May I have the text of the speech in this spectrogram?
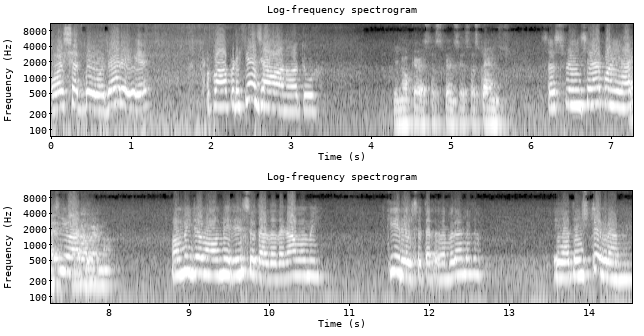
વરસાદ બહુ વધારે છે. પણ આપણે ક્યાં જવાનું હતું? એનો કહેવાય સસ્પેન્સ છે સસ્પેન્સ સસ્પેન્સ છે પણ એ સાચી વાત મમ્મી જો મમ્મી રીલ્સ ઉતારતા હતા કા મમ્મી? કી રીલ્સ ઉતારતા હતા બધા લગા એ આ તો ઇન્સ્ટાગ્રામ હે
